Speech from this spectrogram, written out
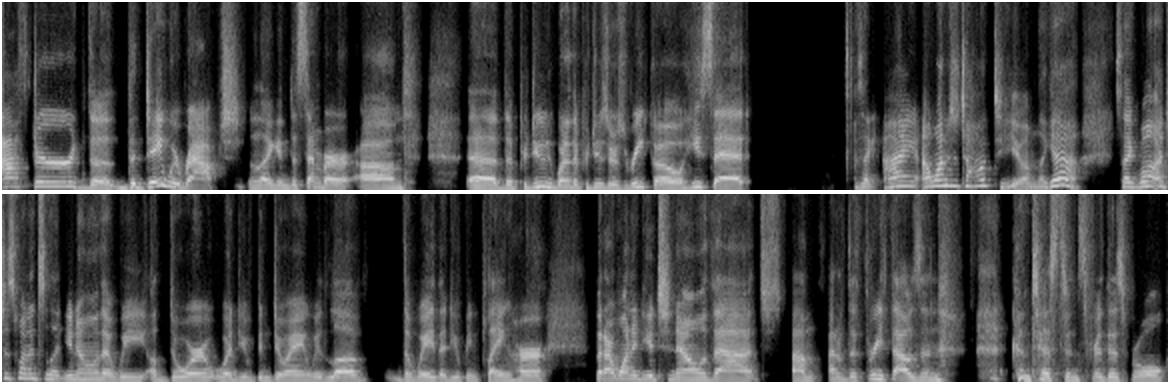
after the the day we wrapped like in december um uh the producer one of the producers rico he said it's like I I wanted to talk to you. I'm like, yeah. It's like, well, I just wanted to let you know that we adore what you've been doing. We love the way that you've been playing her but I wanted you to know that um, out of the 3,000 contestants for this role,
